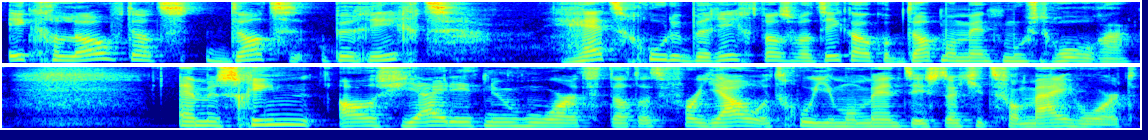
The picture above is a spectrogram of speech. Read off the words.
Ik geloof dat dat bericht het goede bericht was wat ik ook op dat moment moest horen. En misschien als jij dit nu hoort, dat het voor jou het goede moment is dat je het van mij hoort.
